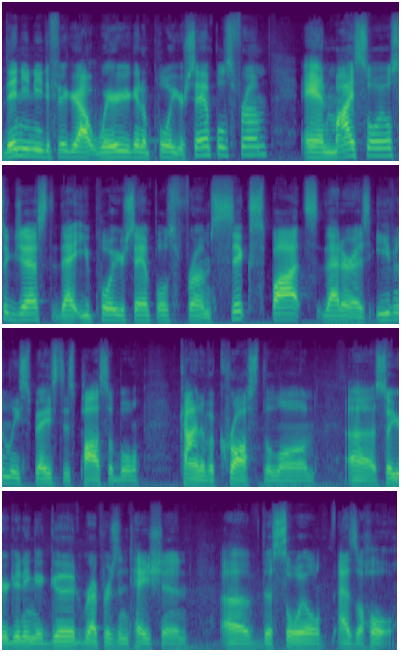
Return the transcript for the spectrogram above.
then you need to figure out where you're gonna pull your samples from and my soil suggests that you pull your samples from six spots that are as evenly spaced as possible kind of across the lawn. Uh, so you're getting a good representation of the soil as a whole.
